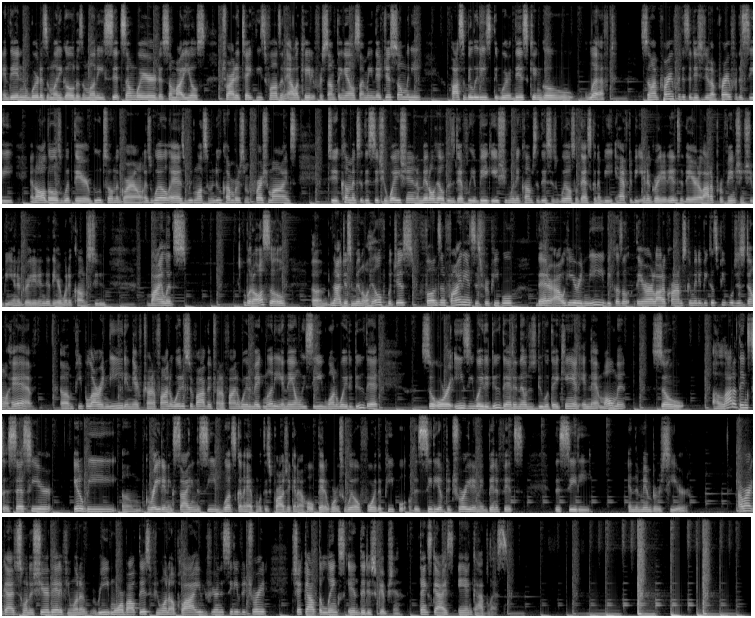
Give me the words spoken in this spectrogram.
And then where does the money go? Does the money sit somewhere? Does somebody else try to take these funds and allocate it for something else? I mean, there's just so many possibilities where this can go left. So I'm praying for this initiative. I'm praying for the city and all those with their boots on the ground, as well as we want some newcomers, some fresh minds to come into this situation. And mental health is definitely a big issue when it comes to this as well. So that's going to be have to be integrated into there. A lot of prevention should be integrated into there when it comes to violence, but also um, not just mental health, but just funds and finances for people that are out here in need because there are a lot of crimes committed because people just don't have. Um, people are in need and they're trying to find a way to survive. They're trying to find a way to make money and they only see one way to do that. So, or an easy way to do that, and they'll just do what they can in that moment. So, a lot of things to assess here. It'll be um, great and exciting to see what's going to happen with this project, and I hope that it works well for the people of the city of Detroit and it benefits the city and the members here. All right, guys, just wanted to share that. If you want to read more about this, if you want to apply, if you're in the city of Detroit, check out the links in the description. Thanks, guys, and God bless.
